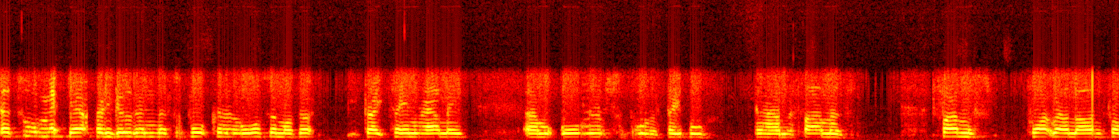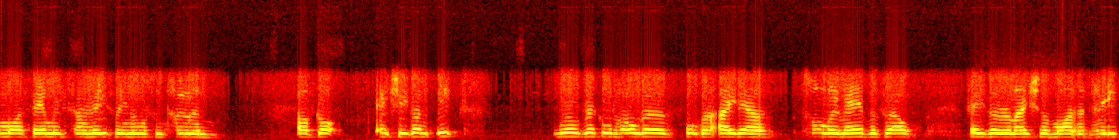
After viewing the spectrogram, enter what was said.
it's all mapped out pretty good, and the support crew are awesome. I've got great team around me, um, all real supportive people. Um, the farmers, farmers quite well known from my family, so he's been awesome too. And I've got actually got an ex world record holder for the eight-hour solo nav as well. He's a relation of mine, and he's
